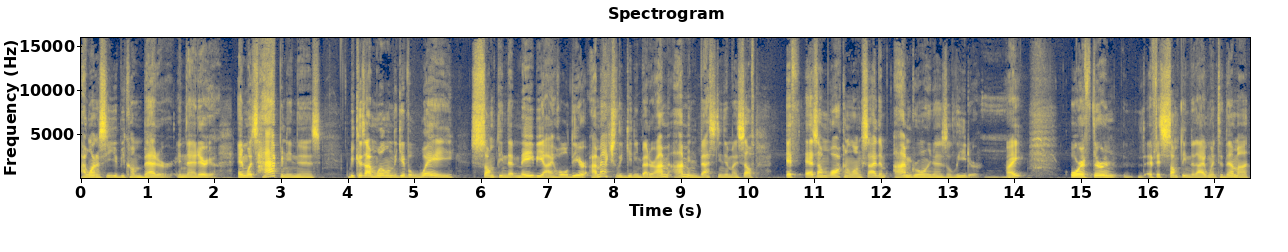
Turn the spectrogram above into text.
I want to see you become better in that area. And what's happening is because I'm willing to give away something that maybe I hold dear, I'm actually getting better. I'm I'm investing in myself. If as I'm walking alongside them, I'm growing as a leader, right? Or if they're if it's something that I went to them on,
